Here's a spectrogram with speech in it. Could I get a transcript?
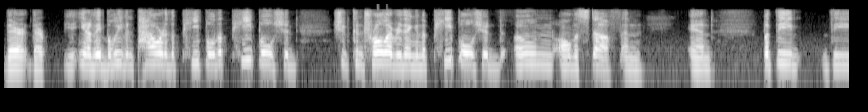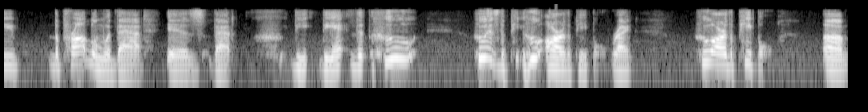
they're they're you know they believe in power to the people. The people should should control everything, and the people should own all the stuff. And and but the the the problem with that is that the the, the who who is the who are the people, right? Who are the people? Um,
